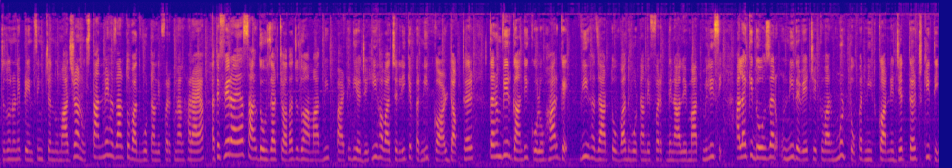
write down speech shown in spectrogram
ਜਦੋਂ ਉਹਨਾਂ ਨੇ ਪ੍ਰੇਮ ਸਿੰਘ ਚੰਦੂ ਮਾਜਰਾ ਨੂੰ 97000 ਤੋਂ ਵੱਧ ਵੋਟਾਂ ਦੇ ਫ਼ਰਕ ਨਾਲ ਹਰਾਇਆ ਅਤੇ ਫਿਰ ਆਇਆ ਸਾਲ 2014 ਜਦੋਂ ਆਮ ਆਦਮੀ ਪਾਰਟੀ ਦੀ ਅਜਿਹੀ ਹਵਾ ਚੱਲੀ ਕਿ ਪਰਨੀਤ ਕੌਰ, ਡਾਕਟਰ ਧਰਮਵੀਰ ਗਾਂਧੀ ਕੋਲੋਂ ਹਾਰ ਗਏ। 20000 ਤੋਂ ਵੱਧ ਵੋਟਾਂ ਦੇ ਫ਼ਰਕ ਦੇ ਨਾਲ ਇਹ ਮਾਤ ਮਿਲੀ ਸੀ। ਹਾਲਾਂਕਿ 2019 ਦੇ ਵਿੱਚ ਇੱਕ ਵਾਰ ਮੁੜ ਤੋਂ ਪਰਨੀਤ ਕੌਰ ਨੇ ਜਿੱਤ ਦਰਜ ਕੀਤੀ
